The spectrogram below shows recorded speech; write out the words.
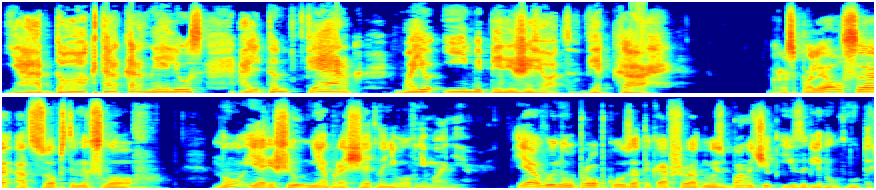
Я доктор Корнелиус Альтенферг. Мое имя переживет века. Распалялся от собственных слов. Но я решил не обращать на него внимания. Я вынул пробку, затыкавшую одну из баночек, и заглянул внутрь.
